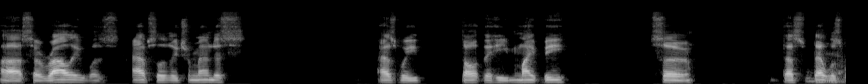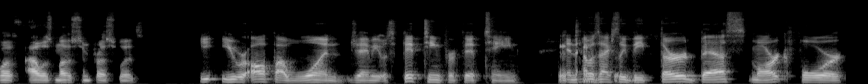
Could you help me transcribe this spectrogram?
Uh, so Riley was absolutely tremendous, as we thought that he might be. So that's that was what I was most impressed with. You, you were off by one, Jamie. It was 15 for 15. 15. And that was actually the third best mark for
